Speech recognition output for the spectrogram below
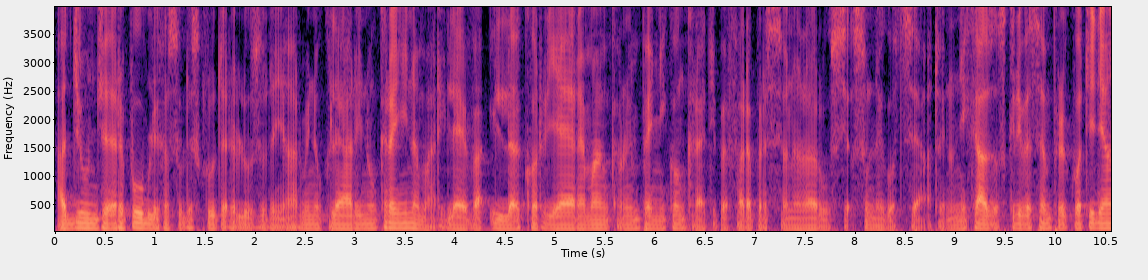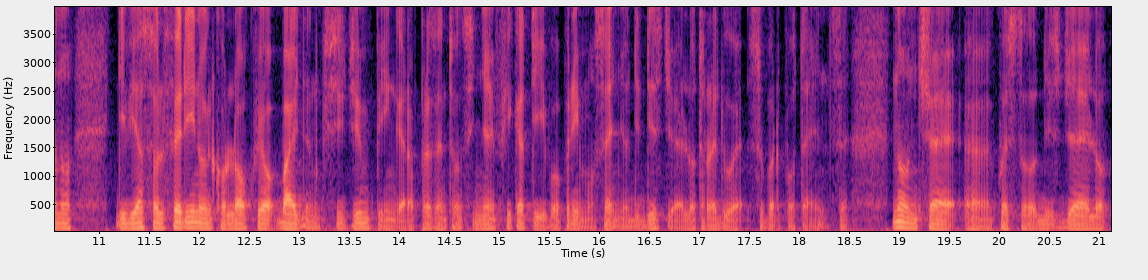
aggiunge Repubblica, sull'escludere l'uso di armi nucleari in Ucraina, ma rileva il Corriere, mancano impegni concreti per fare pressione alla Russia sul negoziato. In ogni caso, scrive sempre il quotidiano di Via Solferino, il colloquio Biden-Xi Jinping rappresenta un significativo primo segno di disgelo tra le due superpotenze. Non c'è eh, questo disgelo,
